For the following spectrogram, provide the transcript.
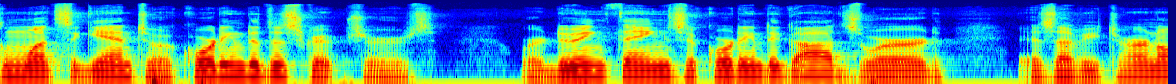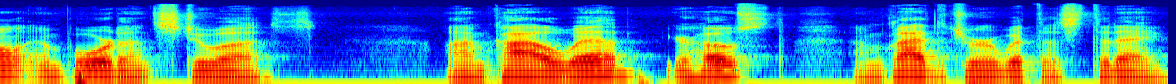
Welcome once again to According to the Scriptures, where doing things according to God's Word is of eternal importance to us. I'm Kyle Webb, your host. I'm glad that you are with us today.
